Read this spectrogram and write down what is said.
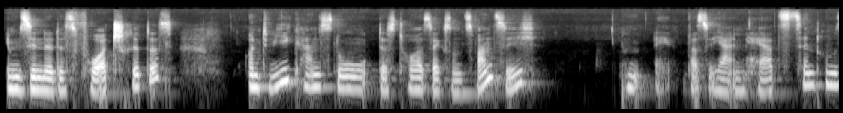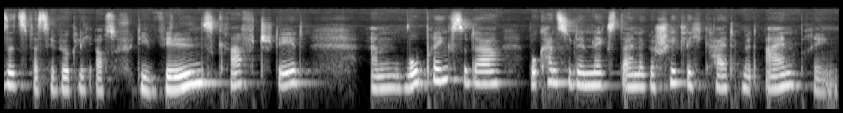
im Sinne des Fortschrittes? Und wie kannst du das Tor 26, äh, was ja im Herzzentrum sitzt, was ja wirklich auch so für die Willenskraft steht, ähm, wo bringst du da, wo kannst du demnächst deine Geschicklichkeit mit einbringen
